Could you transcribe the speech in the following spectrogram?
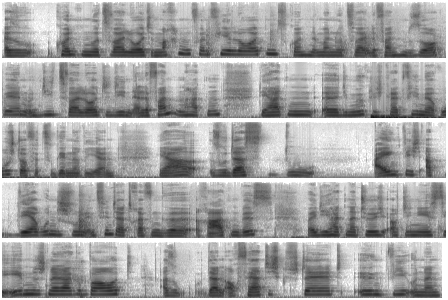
also konnten nur zwei Leute machen von vier Leuten, es konnten immer nur zwei Elefanten besorgt werden und die zwei Leute, die den Elefanten hatten, die hatten äh, die Möglichkeit, viel mehr Rohstoffe zu generieren. Ja, sodass du eigentlich ab der Runde schon ins Hintertreffen geraten bist, weil die hat natürlich auch die nächste Ebene schneller gebaut, also dann auch fertiggestellt irgendwie und dann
